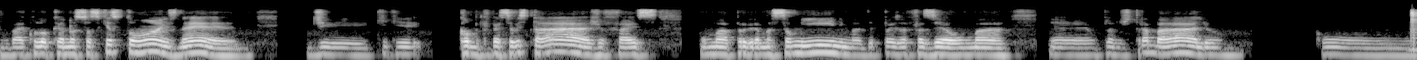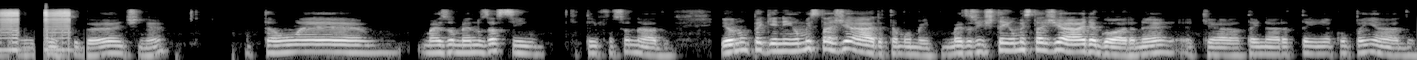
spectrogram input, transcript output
vai colocando as suas questões, né, de que, que, como que vai ser o estágio, faz uma programação mínima, depois vai fazer uma, é, um plano de trabalho, com, o estudante, né? Então é mais ou menos assim que tem funcionado. Eu não peguei nenhuma estagiária até o momento, mas a gente tem uma estagiária agora, né? Que a Tainara tem acompanhado.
